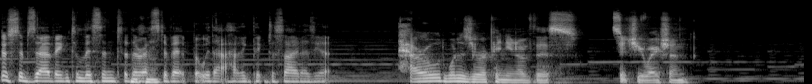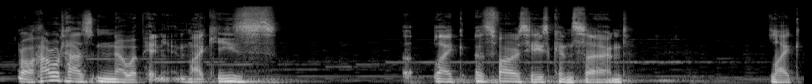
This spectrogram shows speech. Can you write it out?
Just observing to listen to the rest of it, but without having picked a side as yet. Harold, what is your opinion of this situation? well, Harold has no opinion. Like he's uh, like as far as he's concerned, like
